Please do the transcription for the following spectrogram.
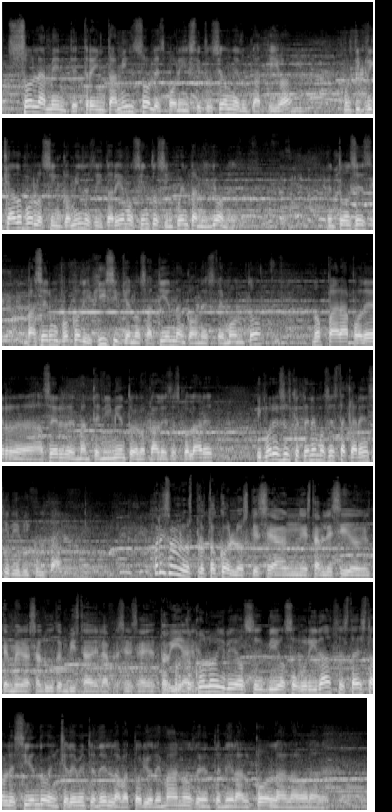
solamente 30 mil soles por institución educativa, multiplicado por los 5 mil necesitaríamos 150 millones. Entonces va a ser un poco difícil que nos atiendan con este monto ¿no? para poder hacer el mantenimiento de locales escolares y por eso es que tenemos esta carencia y dificultad. ¿Cuáles son los protocolos que se han establecido en el tema de la salud en vista de la presencia de todavía? El protocolo y bioseguridad se está estableciendo en que deben tener lavatorio de manos, deben tener alcohol a la hora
